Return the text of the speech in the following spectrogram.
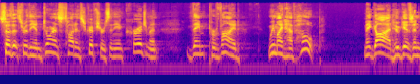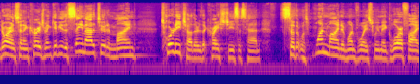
so that through the endurance taught in scriptures and the encouragement they provide, we might have hope. May God, who gives endurance and encouragement, give you the same attitude and mind toward each other that Christ Jesus had, so that with one mind and one voice we may glorify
